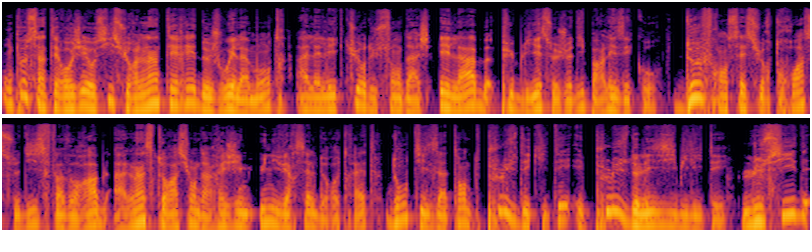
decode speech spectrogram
On peut s'interroger aussi sur l'intérêt de jouer la montre à la lecture du sondage ELAB publié ce jeudi par les échos. Deux Français sur trois se disent favorables à l'instauration d'un régime universel de retraite dont ils attendent plus d'équité et plus de lisibilité. Lucides,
